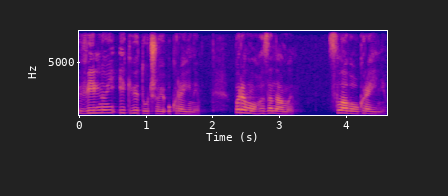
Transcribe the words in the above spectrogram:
вільної і квітучої України. Перемога за нами. Слава Україні!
